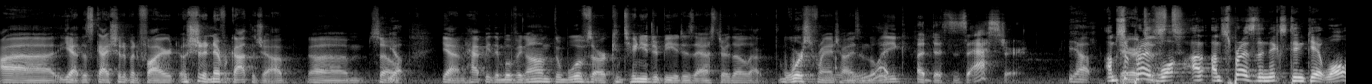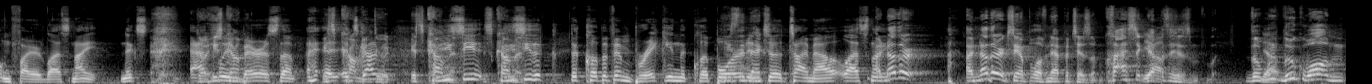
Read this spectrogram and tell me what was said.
uh, yeah. This guy should have been fired. Or should have never got the job. Um, so Yep. yeah, I'm happy they're moving on. The Wolves are continue to be a disaster, though. Worst franchise in the What league. a disaster. Yeah, I'm They're surprised. just- Wal- I- I'm surprised the Knicks didn't get Walton fired last night. Knicks actually coming. embarrassed them. He's It's coming, gotta dude. be- It's coming. you see? It's Did you see the the clip of him breaking the clipboard next- into timeout last night? Another another example of nepotism. Classic Yeah. nepotism. The Yeah. Luke Walton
